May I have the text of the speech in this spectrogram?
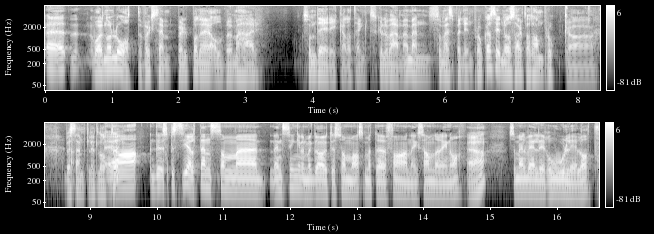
eh, Var det noen låter for eksempel, på det albumet her som dere ikke hadde tenkt skulle være med, men som Espen Lind plukka, siden du har sagt at han plukka bestemt litt låter? Ja, det er Spesielt den som Den singelen vi ga ut i sommer, som heter 'Faen, jeg savner deg nå'. Ja. Som er en veldig rolig låt.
